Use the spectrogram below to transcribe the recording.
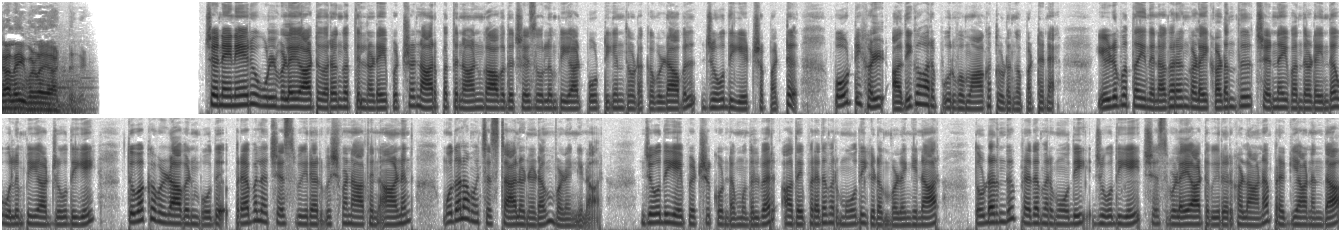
கலை விளையாட்டுகள் சென்னை நேரு உள் விளையாட்டு அரங்கத்தில் நடைபெற்ற நாற்பத்தி நான்காவது செஸ் ஒலிம்பியாட் போட்டியின் தொடக்க விழாவில் ஜோதி ஏற்றப்பட்டு போட்டிகள் அதிகாரப்பூர்வமாக தொடங்கப்பட்டன. எழுபத்தைந்து நகரங்களை கடந்து சென்னை வந்தடைந்த ஒலிம்பியாட் ஜோதியை துவக்க விழாவின் போது பிரபல செஸ் வீரர் விஸ்வநாதன் ஆனந்த் முதலமைச்சர் ஸ்டாலினிடம் வழங்கினார். ஜோதியை பெற்றுக்கொண்ட முதல்வர் அதை பிரதமர் மோடியிடம் வழங்கினார். தொடர்ந்து பிரதமர் மோடி ஜோதியை செஸ் விளையாட்டு வீரர்களான பிரக்யானந்தா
